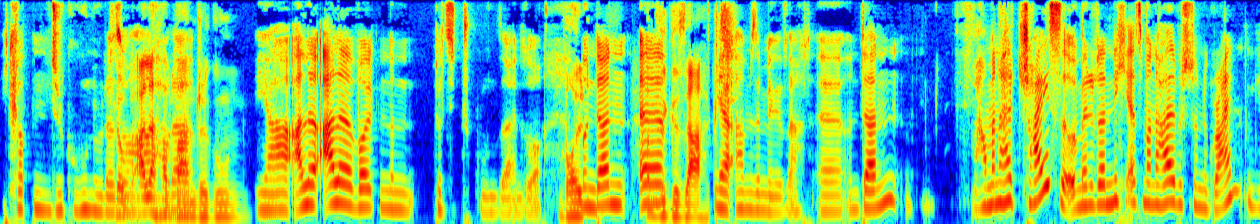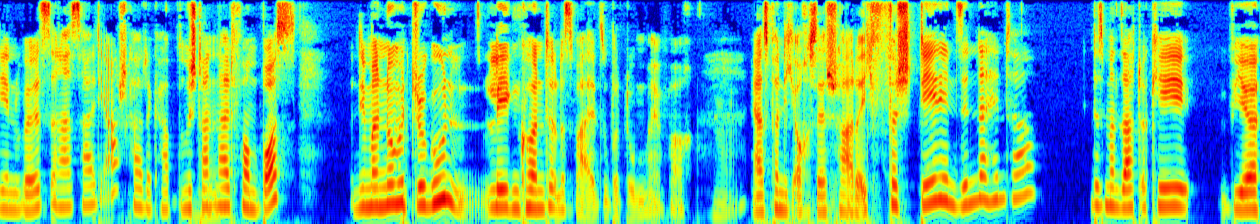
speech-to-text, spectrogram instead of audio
ich glaube, einen Dragoon oder Ich so. glaube, alle haben, waren Dragoon. Ja, alle, alle wollten dann plötzlich Dragoon sein, so. Wollten, Und dann, haben äh, sie gesagt. ja, haben sie mir gesagt. Äh, und dann war man halt scheiße. Und wenn du dann nicht erstmal eine halbe Stunde grinden gehen willst, dann hast du halt die Arschkarte gehabt. Und wir standen halt vorm Boss, den man nur mit Dragoon legen konnte. Und das war halt super dumm einfach. Ja. Ja, das fand ich auch sehr schade. Ich verstehe den Sinn dahinter, dass man sagt, okay, wir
